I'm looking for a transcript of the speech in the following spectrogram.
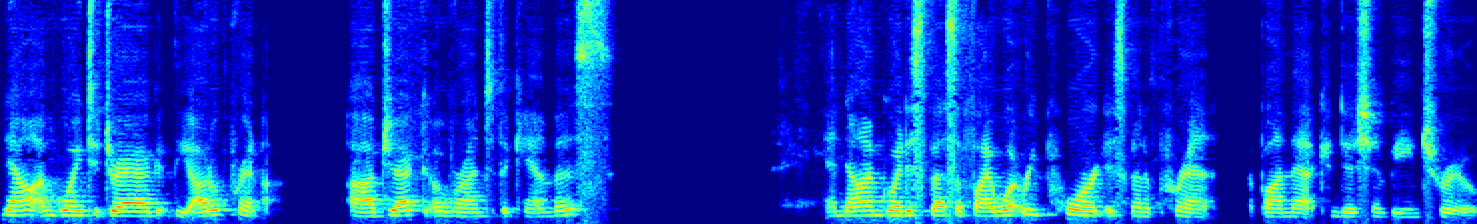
Now I'm going to drag the auto print object over onto the canvas and now I'm going to specify what report is going to print upon that condition being true.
